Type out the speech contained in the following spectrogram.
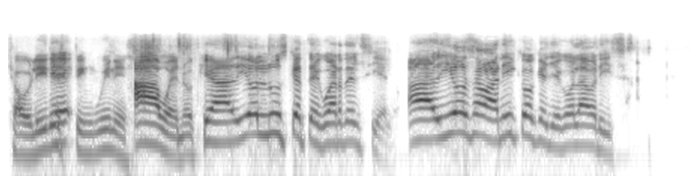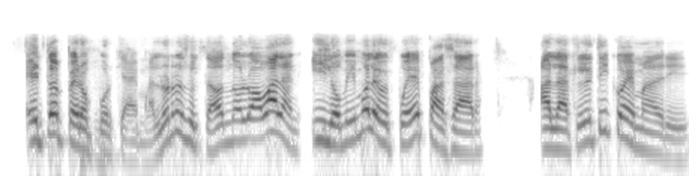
Chaulines, Eh, pingüines. Ah, bueno, que adiós luz que te guarde el cielo. Adiós abanico que llegó la brisa. Entonces, pero porque además los resultados no lo avalan. Y lo mismo le puede pasar al Atlético de Madrid,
